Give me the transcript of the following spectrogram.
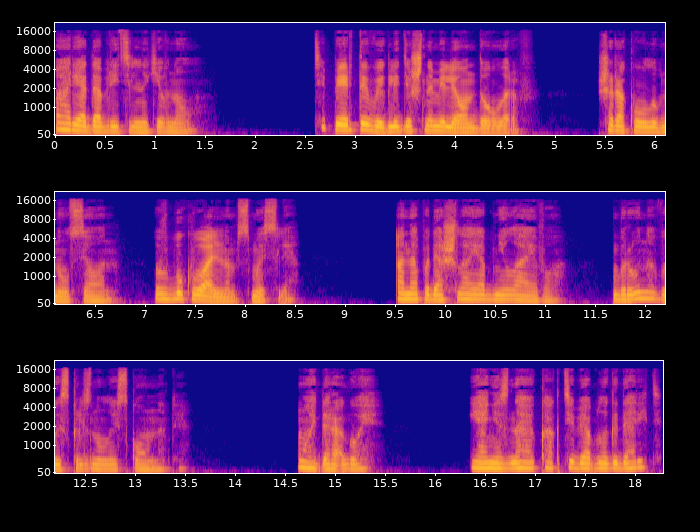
Ари одобрительно кивнул. «Теперь ты выглядишь на миллион долларов. широко улыбнулся он. В буквальном смысле. Она подошла и обняла его. Бруно выскользнула из комнаты. «Мой дорогой, я не знаю, как тебя благодарить».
